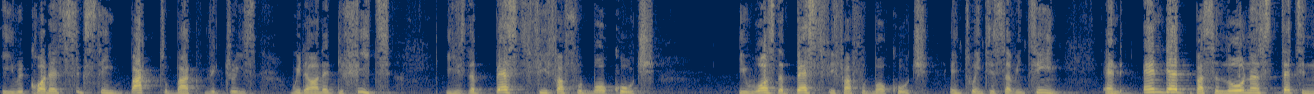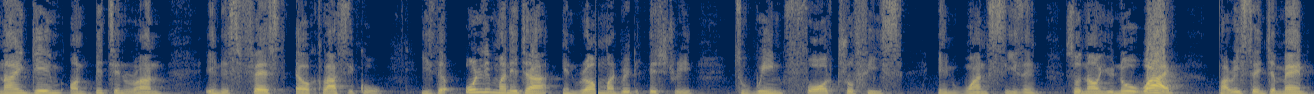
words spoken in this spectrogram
He recorded 16 back to back victories without a defeat. He is the best FIFA football coach. He was the best FIFA football coach in 2017 and ended Barcelona's 39 game unbeaten run in his first El Clasico. He's the only manager in Real Madrid history to win four trophies in one season. So now you know why Paris Saint Germain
